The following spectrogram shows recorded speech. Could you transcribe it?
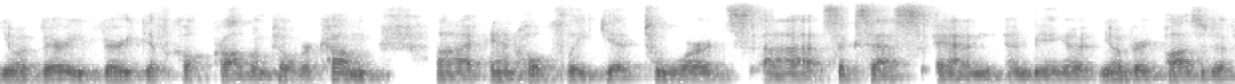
you know a very very difficult problem to overcome, and hopefully get towards success and and being a you know very positive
